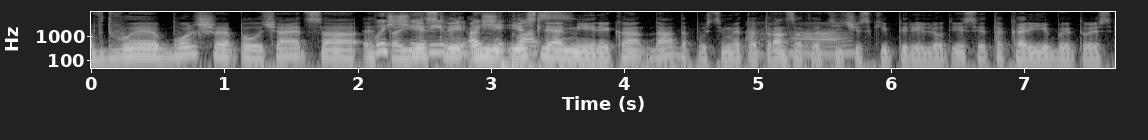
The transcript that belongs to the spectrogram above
Вдвое больше получается, это Высший если, Аме- если. Америка, да, допустим, это Ага. трансатлантический перелет, если это Карибы, то есть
